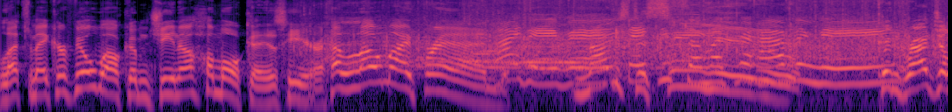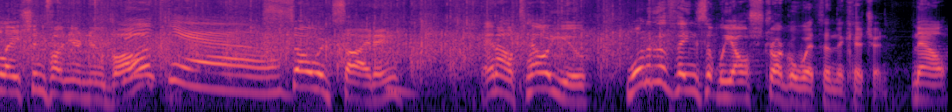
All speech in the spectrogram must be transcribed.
Let's make her feel welcome. Gina Homolka is here. Hello, my friend. Hi, David. Nice Thank to you see so much for having me. Congratulations on your new book. Thank you. So exciting. And I'll tell you, one of the things that we all struggle with in the kitchen. Now,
